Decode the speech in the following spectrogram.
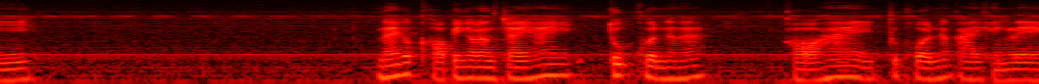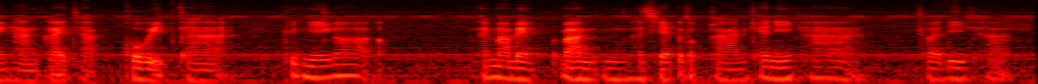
นี้นายก็ขอเป็นกำลังใจให้ทุกคนนะคะ ขอให้ทุกคนร่างกายแข็งแรงห่างไกลจากโควิดค่ะ คลิปนี้ก็ได้มาแบ่งปันมาแชร์ประสบการณ์แค่นี้ค่ะ สวัสดีค่ะ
